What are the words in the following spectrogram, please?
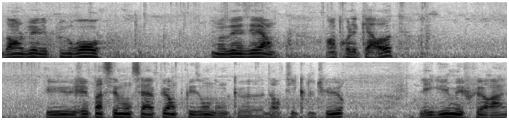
d'enlever les plus gros mauvaises herbes entre les carottes. J'ai passé mon CAP en prison, donc euh, d'horticulture, légumes et fleurage.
